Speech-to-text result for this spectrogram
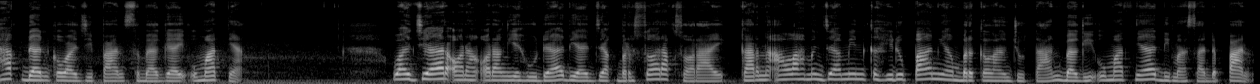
hak dan kewajiban sebagai umatnya. Wajar orang-orang Yehuda diajak bersorak-sorai karena Allah menjamin kehidupan yang berkelanjutan bagi umatnya di masa depan.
